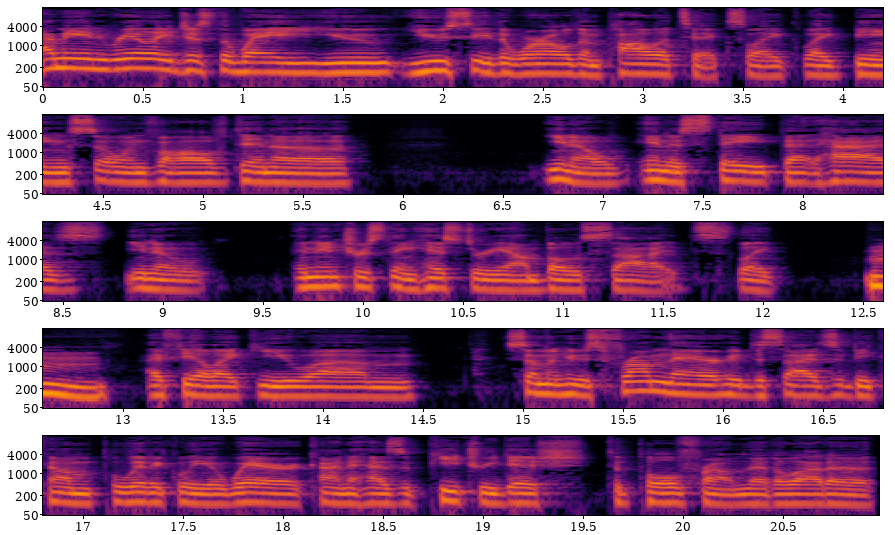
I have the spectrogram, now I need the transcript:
I mean, really, just the way you you see the world and politics, like like being so involved in a, you know, in a state that has you know an interesting history on both sides. Like, I feel like you, um, someone who's from there who decides to become politically aware, kind of has a petri dish to pull from that a lot of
